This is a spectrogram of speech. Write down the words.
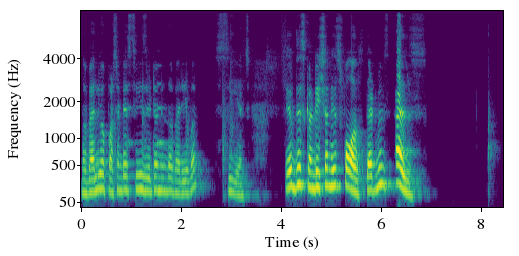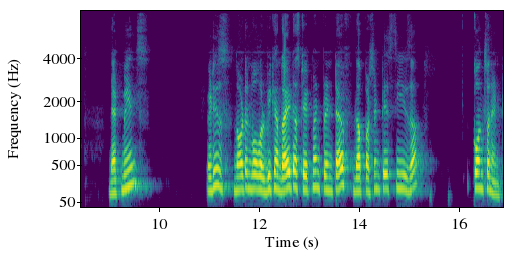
the value of percentage C is written in the variable CH. If this condition is false, that means else. That means it is not in vowel. We can write a statement printf, the percentage C is a consonant.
